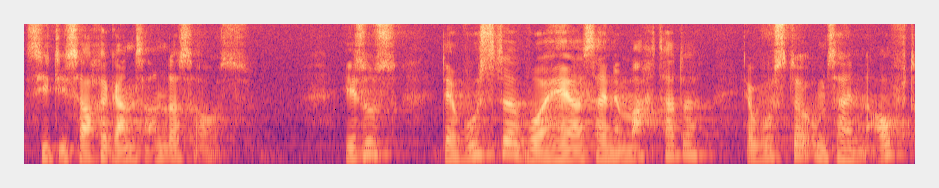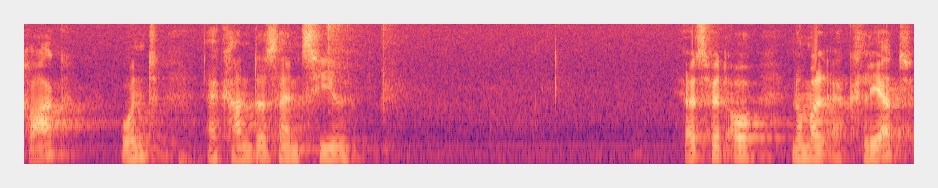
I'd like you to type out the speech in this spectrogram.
sieht die Sache ganz anders aus. Jesus, der wusste, woher er seine Macht hatte, er wusste um seinen Auftrag und er kannte sein Ziel. Ja, es wird auch nochmal erklärt,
